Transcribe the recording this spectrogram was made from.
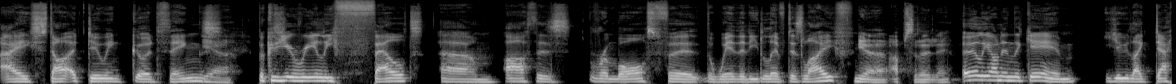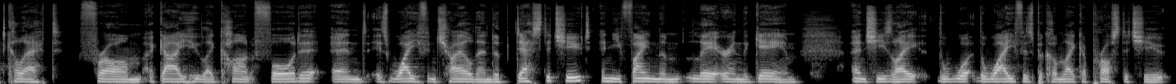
I started doing good things Yeah. because you really felt um, Arthur's remorse for the way that he lived his life. Yeah, absolutely. Early on in the game, you like debt collect from a guy who like can't afford it, and his wife and child end up destitute, and you find them later in the game. And she's like the the wife has become like a prostitute,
